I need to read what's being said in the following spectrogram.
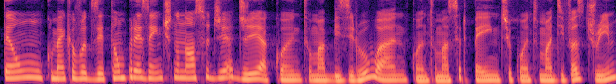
tão, como é que eu vou dizer, tão presente no nosso dia a dia quanto uma B-Zero One, quanto uma Serpente, quanto uma Divas Dream.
